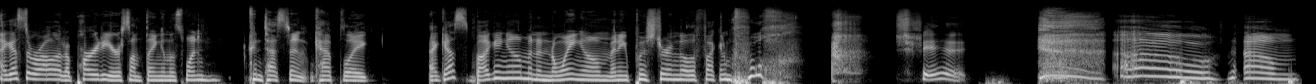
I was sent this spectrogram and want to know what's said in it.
I guess they were all at a party or something, and this one contestant kept like, I guess, bugging him and annoying him, and he pushed her into the fucking pool. Shit. oh, um,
